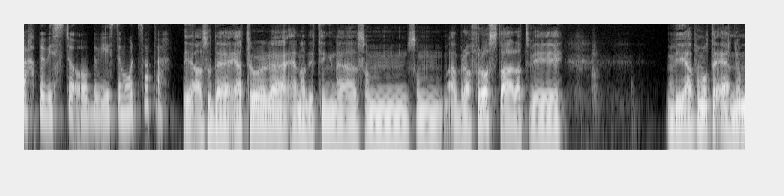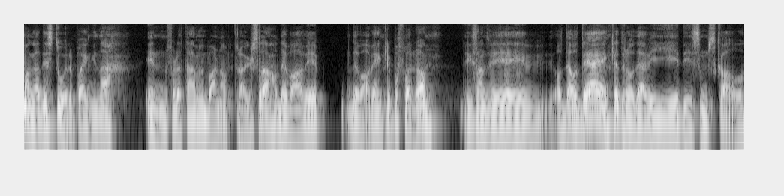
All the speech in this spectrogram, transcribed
vært bevisste og bevist det motsatte. Ja, altså det, jeg tror en av de tingene som, som, er bra for oss, da, er at vi, vi er på en måte enige om mange av de store poengene innenfor dette her med barneoppdragelse. Da. Og det var, vi, det var vi egentlig på forhånd. Vi, og, det, og, det, er egentlig et råd jeg vil gi de som skal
